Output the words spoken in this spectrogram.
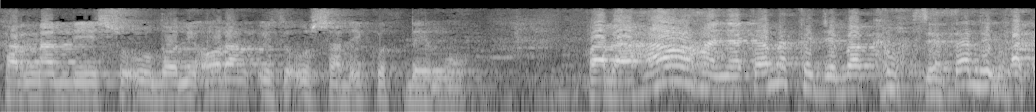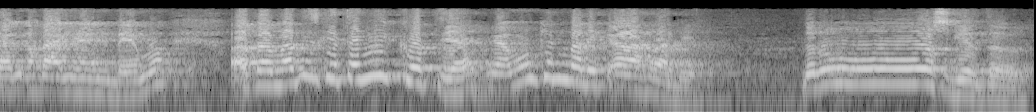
karena disuudoni orang itu usah ikut demo padahal hanya karena kejebak kemacetan di belakang orang yang demo otomatis kita ngikut ya, nggak mungkin balik arah lagi. Terus gitu.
